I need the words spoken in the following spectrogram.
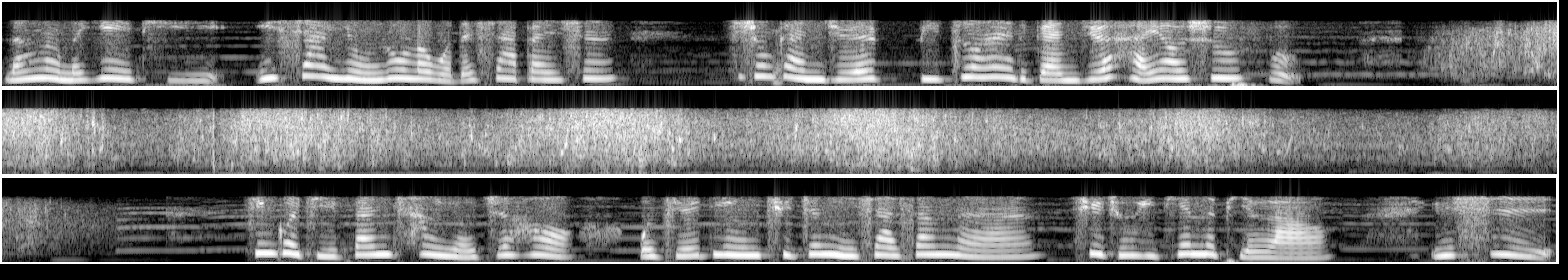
冷冷的液体一下涌入了我的下半身，这种感觉比做爱的感觉还要舒服。过几番畅游之后，我决定去蒸一下桑拿，去除一天的疲劳。于是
